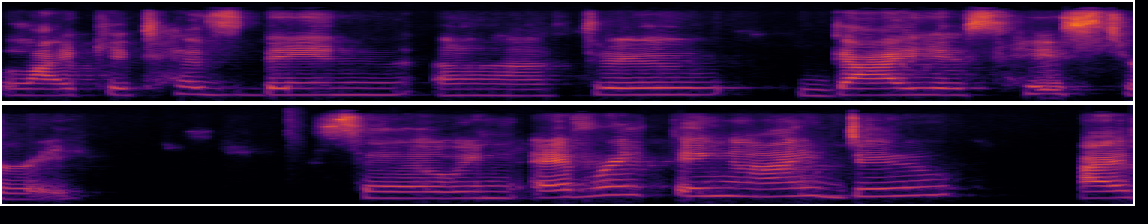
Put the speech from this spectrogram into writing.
like it has been uh, through Gaia's history. So, in everything I do, I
